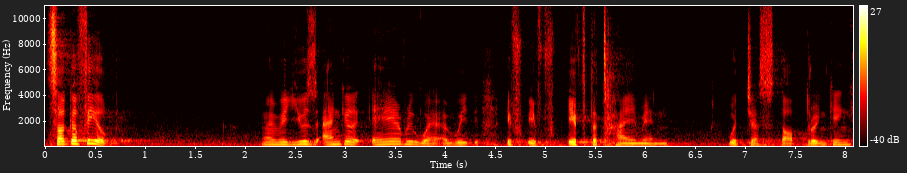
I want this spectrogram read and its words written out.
soccer field. And we use anger everywhere. And we, if, if, if the men would just stop drinking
